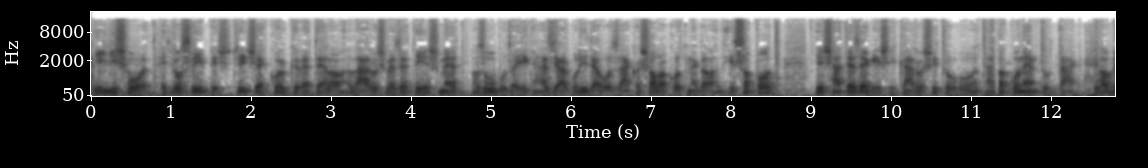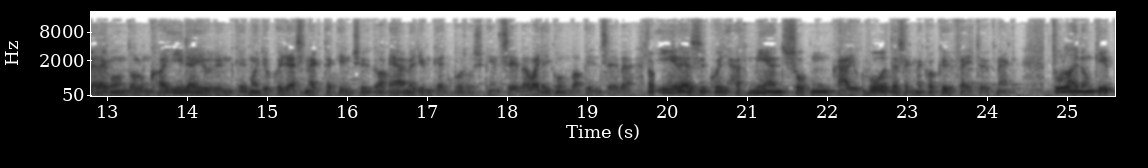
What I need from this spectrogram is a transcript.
hogy... így is volt. Egy rossz lépést is ekkor követel a városvezetés, mert az óbudai gázgyárból idehozzák a salakot meg a iszapot, és hát ez egészségkárosító volt, tehát akkor nem tudták. Ha belegondolunk, ha ide jövünk, mondjuk, hogy ezt megtekintsük, elmegyünk egy boros pincébe, vagy egy gomba pincébe, érezzük, hogy hát milyen sok munkájuk volt ezeknek a kőfejtőknek. Tulajdonképp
